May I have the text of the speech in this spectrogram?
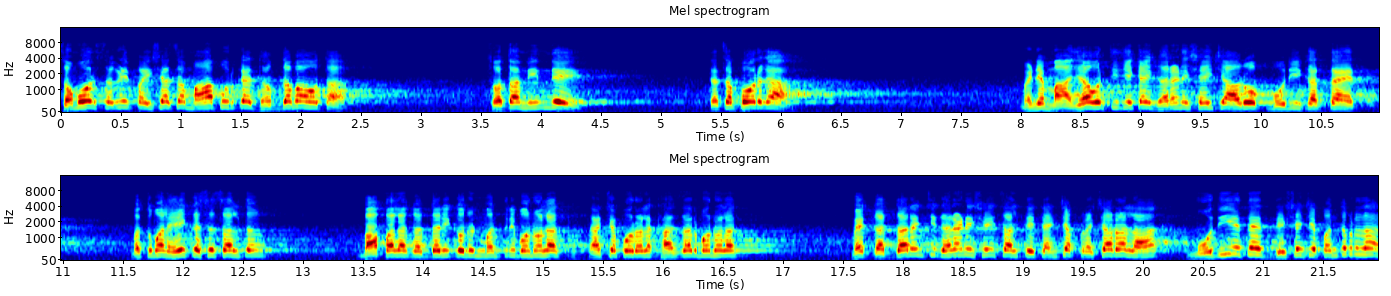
समोर सगळी पैशाचा महापूर काय धबधबा होता. स्वतः मिंदे त्याचा पोरगा. म्हणजे माझ्यावरती जे काही घराणेशाहीचे आरोप मोदी करतायत मग तुम्हाला हे कसं चालतं? बापाला गद्दारी करून मंत्री बनवलात त्याच्या पोराला खासदार बनवलात. मग गद्दारांची घराणेशाही चालते त्यांच्या प्रचाराला मोदी येत आहेत देशाचे पंतप्रधान.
